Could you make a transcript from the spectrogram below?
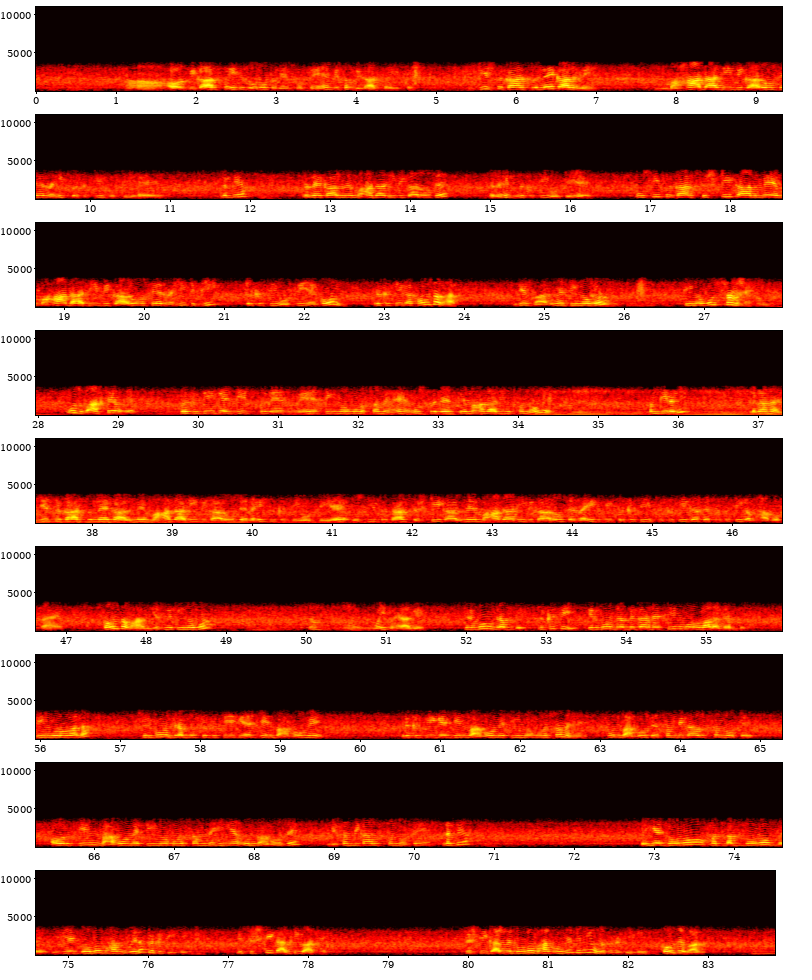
हाँ और विकार सहित दोनों प्रदेश होते हैं, विषम विकार सहित। जिस प्रकार प्रलय काल में महादादी विकारों से रहित प्रकृति होती है। लग गया? प्रलय काल में महादादी विकारों से रहित प्रकृति होती है। उसी प्रकार सृष्टि काल में महादादी विकारों से रहित भी प्रकृति होती है। कौन? प्रकृति का कौन सा भाग? जिस भाग में तीनों गुण तीनों गुण सम है। उस भाग से, प्रकृति के जिस प्रदेश में तीनों गुण सम है, उस प्रदेश से महादादी उत्पन्न होंगे। पंक्ति लगी? लगाना जिस प्रकार प्रलय काल में महादादी विकारों से रहित प्रकृति होती है, उसी प्रकार सृष्टि काल में महादादी विकारों से रहित भी प्रकृति प्रकृति का से प्रकृति का भाग होता है। कौन सा भाग? जिसमें तीनों गुण? वही भय आगे। त्रिगुण द्रव्य, प्रकृति। त्रिगुण द्रव्य का अर्थ है तीन गुणों वाला द्रव्य। तीन गुणों वाला त्रिगुण द्रव्य प्रकृति के जिन भागों में, प्रकृति के जिन भागों में तीनों गुण सम है, उन भागों से सम विकार उत्पन्न होते। और जिन भागों में तीनों गुण सम नहीं है उन भागों से विषम विकार उत्पन्न होते हैं। लग गया? तो ये दोनों मतलब दोनों ये दोनों भाग हुए ना प्रकृति के। ये सृष्टि काल की बात है। सृष्टि काल में दोनों भाग होंगे कि नहीं होंगे प्रकृति के? कौन से भाग?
